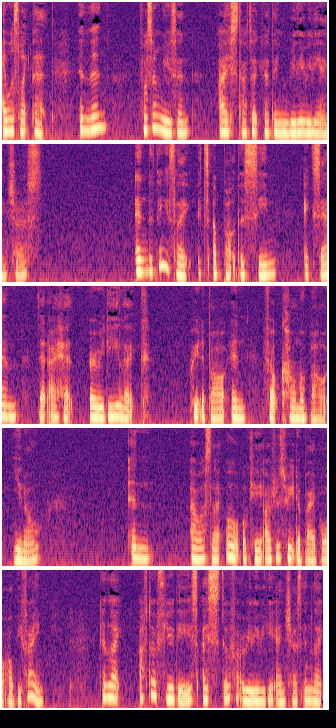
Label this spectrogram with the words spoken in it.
I was like that. And then for some reason i started getting really really anxious and the thing is like it's about the same exam that I had already like prayed about and felt calm about, you know. And I was like, oh, okay, I'll just read the Bible, I'll be fine. And like after a few days, I still felt really, really anxious and like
